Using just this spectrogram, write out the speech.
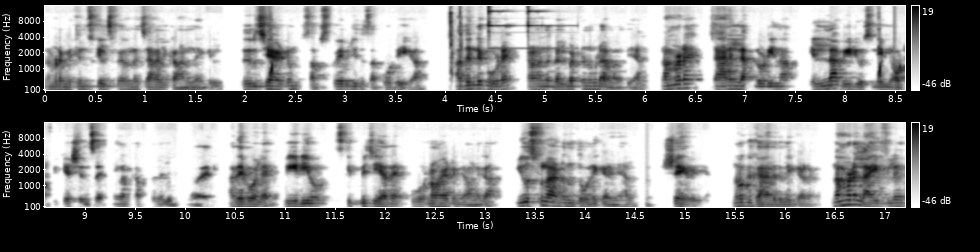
നമ്മുടെ മിഥുൻ സ്കിൽസ് ഫെയർ എന്ന ചാനൽ കാണുന്നതെങ്കിൽ തീർച്ചയായിട്ടും സബ്സ്ക്രൈബ് ചെയ്ത് സപ്പോർട്ട് ചെയ്യുക. അതിന്റെ കൂടെ കാണുന്ന ബെൽ ബട്ടൺ കൂടെ അമർത്തിയാൽ നമ്മുടെ ചാനലിൽ അപ്ലോഡ് ചെയ്യുന്ന എല്ലാ വീഡിയോസിന്റെയും നോട്ടിഫിക്കേഷൻസ് നിങ്ങൾക്ക് അപ്പം ലഭിക്കുന്നതായിരിക്കും. അതേപോലെ വീഡിയോ സ്കിപ്പ് ചെയ്യാതെ പൂർണമായിട്ടും കാണുക. യൂസ്ഫുൾ ആയിട്ടെന്ന് തോന്നിക്കഴിഞ്ഞാൽ ഷെയർ ചെയ്യുക. നമുക്ക് കാര്യത്തിലേക്ക് കിടക്കാം. നമ്മുടെ ലൈഫിൽ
